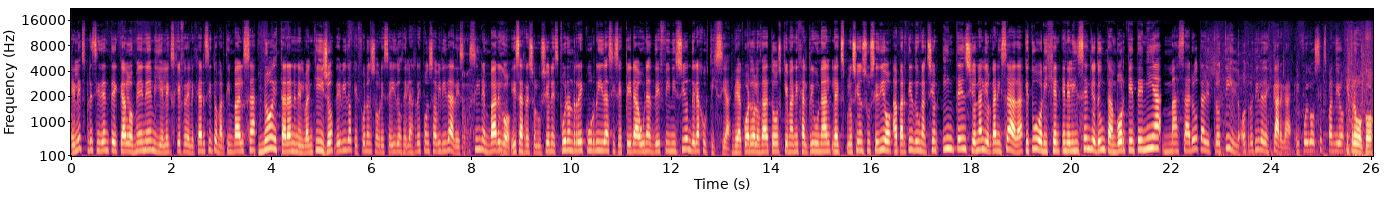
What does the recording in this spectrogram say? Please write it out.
El expresidente Carlos Menem y el ex jefe del ejército Martín Balsa no estarán en el banquillo debido a que fueron sobreseídos de las responsabilidades. Sin embargo, esas resoluciones fueron recurridas y se espera una definición de la justicia. De acuerdo a los datos que maneja el tribunal, la explosión sucedió a partir de una acción intencional y organizada que tuvo origen en el incendio de un tambor que tenía mazarota de trotil o trotil de descarga. El fuego se expandió y provocó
